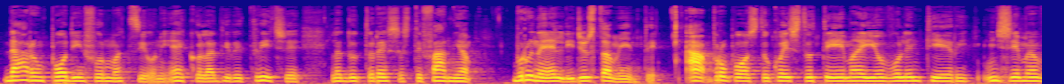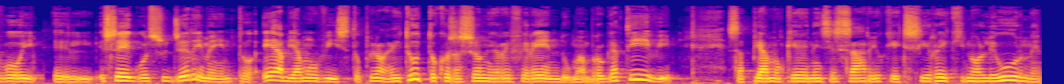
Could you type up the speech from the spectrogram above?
dare un po' di informazioni. Ecco, la direttrice, la dottoressa Stefania Brunelli giustamente ha proposto questo tema e io volentieri insieme a voi eh, seguo il suggerimento e abbiamo visto prima di tutto cosa sono i referendum abrogativi, sappiamo che è necessario che si rechino alle urne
